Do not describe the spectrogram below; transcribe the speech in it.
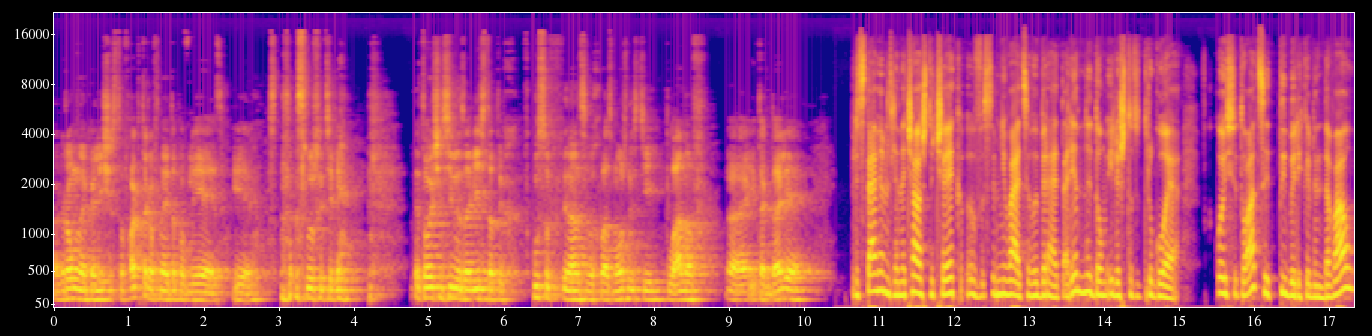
огромное количество факторов на это повлияет, и слушатели. Это очень сильно зависит от их вкусов, финансовых возможностей, планов э, и так далее. Представим для начала, что человек сомневается, выбирает арендный дом или что-то другое. В какой ситуации ты бы рекомендовал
